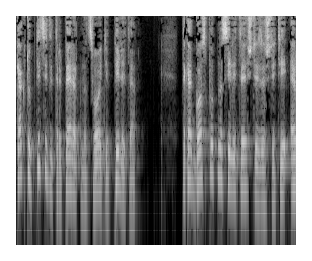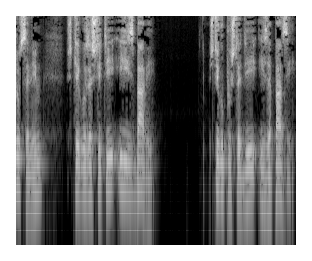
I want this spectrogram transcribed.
Както птиците треперят над своите пилета, така Господ на силите ще защити Ерусалим, ще го защити и избави. Ще го пощади и запази.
